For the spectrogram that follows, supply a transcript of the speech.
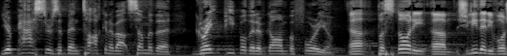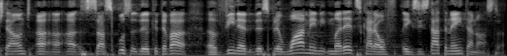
Your pastors have been talking about some of the great people that have gone before you. Uh, păstorii uh, și liderii voștri au, a, a, a, s-a spus de câteva uh, vineri despre oameni măreți care au f- existat înaintea noastră.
